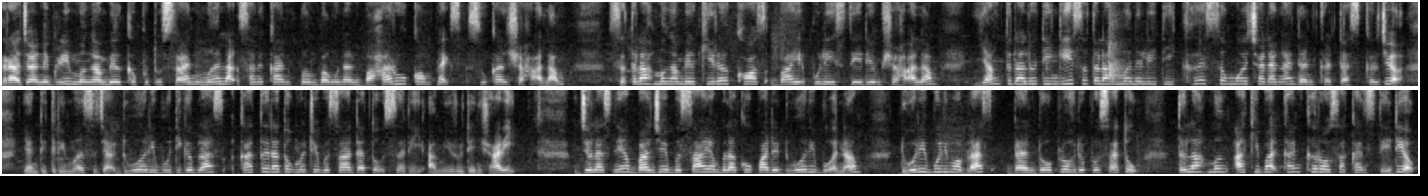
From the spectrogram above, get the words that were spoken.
Kerajaan negeri mengambil keputusan melaksanakan pembangunan baharu Kompleks Sukan Shah Alam setelah mengambil kira kos baik pulih Stadium Shah Alam yang terlalu tinggi setelah meneliti kesemua cadangan dan kertas kerja yang diterima sejak 2013, kata Datuk Menteri Besar Datuk Seri Amiruddin Syari. Jelasnya banjir besar yang berlaku pada 2006, 2015 dan 2021 telah mengakibatkan kerosakan stadium.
